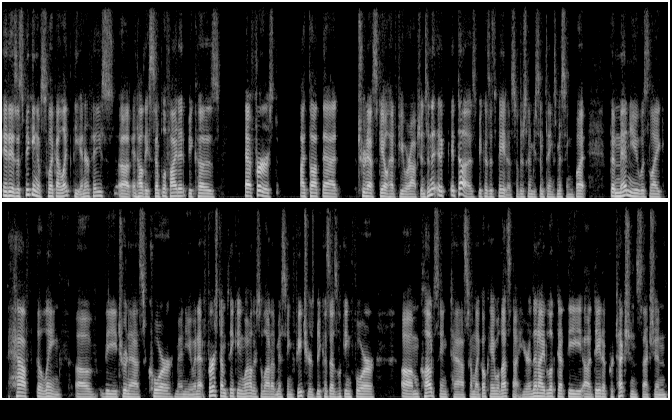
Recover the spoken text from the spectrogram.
It is. Speaking of slick, I like the interface uh, and how they simplified it because at first I thought that TrueNAS Scale had fewer options, and it, it, it does because it's beta, so there's going to be some things missing. But the menu was like half the length of the TrueNAS core menu, and at first I'm thinking, wow, there's a lot of missing features because I was looking for um, cloud sync tasks. I'm like, okay, well that's not here. And then I looked at the uh, data protection section,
